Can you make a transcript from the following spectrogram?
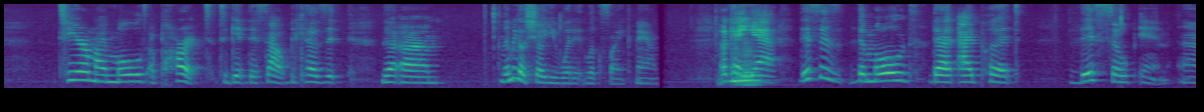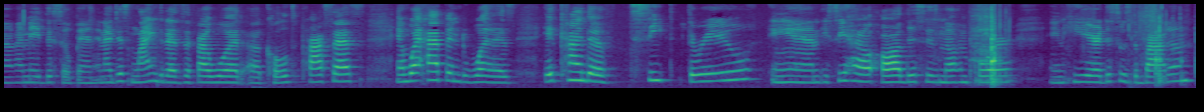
tear my mold apart to get this out because it, the, um, let me go show you what it looks like now. Okay, yeah. This is the mold that I put this soap in. Um, I made this soap in and I just lined it as if I would a cold process. And what happened was it kind of seeped through and you see how all this is melt and pour and here this was the bottom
